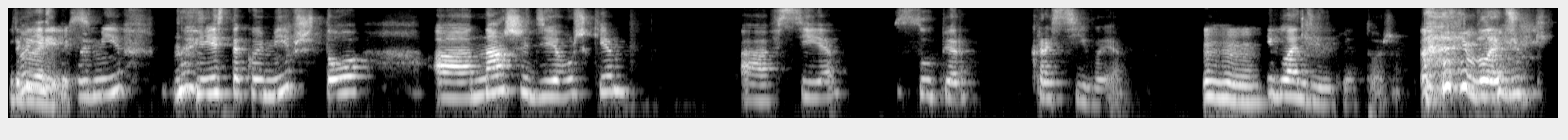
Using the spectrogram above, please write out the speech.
Ну, есть такой миф, есть такой миф, что а, наши девушки а, все супер красивые. Угу. И блондинки тоже. И блондинки.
